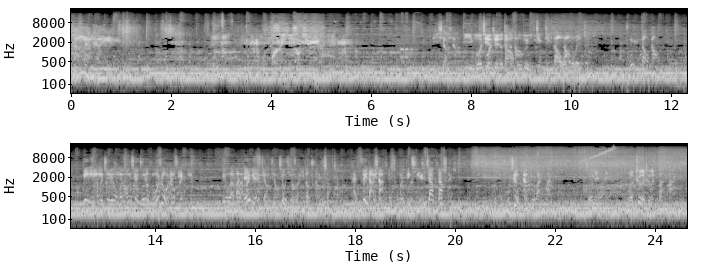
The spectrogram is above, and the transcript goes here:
当然可以我有你想想帝国间谍的大部队已经抵达我们的位置。终于到了命令他们支援我们防线中的薄弱环节另外把 David 将军就近转移到船上还最大限度的成为对其严加控制正正有外患。遵命，我这就办。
